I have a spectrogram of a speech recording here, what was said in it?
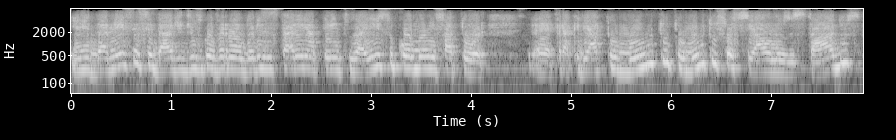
e da necessidade de os governadores estarem atentos a isso como um fator é, para criar tumulto, tumulto social nos estados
